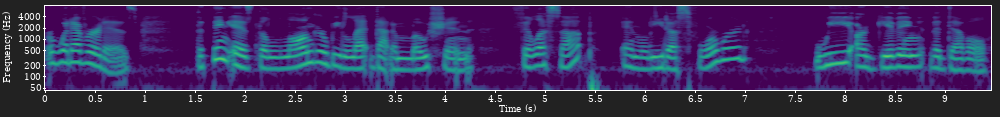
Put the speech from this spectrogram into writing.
or whatever it is. The thing is, the longer we let that emotion fill us up and lead us forward, we are giving the devil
